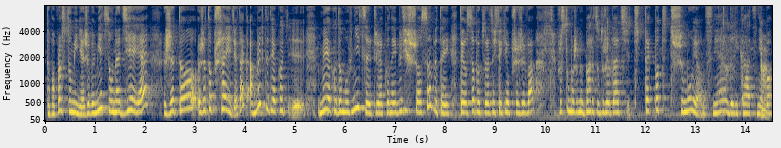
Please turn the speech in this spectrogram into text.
To po prostu minie, żeby mieć tą nadzieję, że to, że to przejdzie, tak? A my wtedy jako, my jako domownicy, czy jako najbliższe osoby tej, tej osoby, która coś takiego przeżywa, po prostu możemy bardzo dużo dać, tak podtrzymując, nie? Delikatnie, tak. bo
